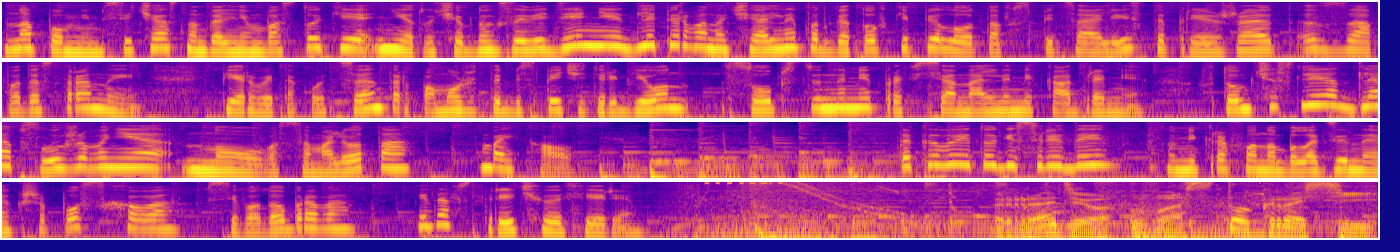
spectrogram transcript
Напомним, сейчас на Дальнем Востоке нет учебных заведений для первоначальной подготовки пилотов. Специалисты приезжают с запада страны. Первый такой центр поможет обеспечить регион собственными профессиональными кадрами, в том числе для обслуживания нового самолета «Байкал». Таковы итоги среды. У микрофона была Дина Якшапосхова. Всего доброго и до встречи в эфире. Радио «Восток России».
